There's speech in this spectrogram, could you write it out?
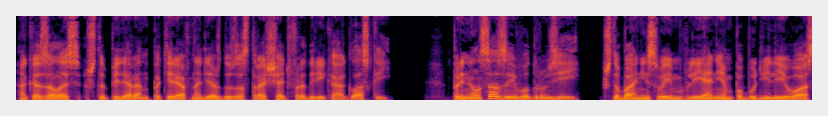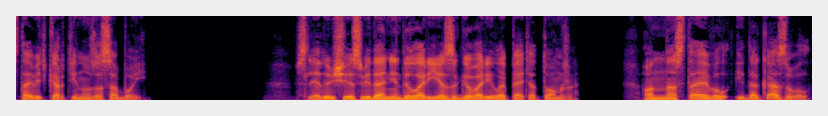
Оказалось, что Пелерен, потеряв надежду застращать Фредерика оглаской, принялся за его друзей, чтобы они своим влиянием побудили его оставить картину за собой. В следующее свидание Деларье заговорил опять о том же. Он настаивал и доказывал,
